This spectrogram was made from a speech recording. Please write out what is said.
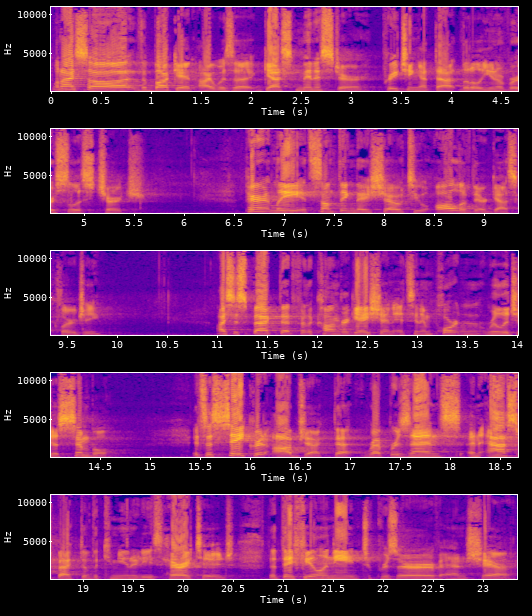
When I saw the bucket, I was a guest minister preaching at that little Universalist church. Apparently, it's something they show to all of their guest clergy. I suspect that for the congregation, it's an important religious symbol. It's a sacred object that represents an aspect of the community's heritage that they feel a need to preserve and share.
